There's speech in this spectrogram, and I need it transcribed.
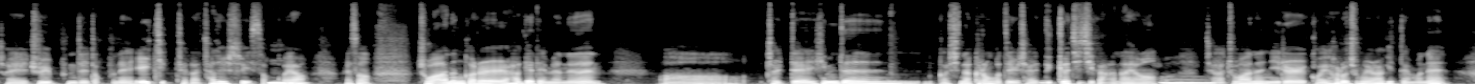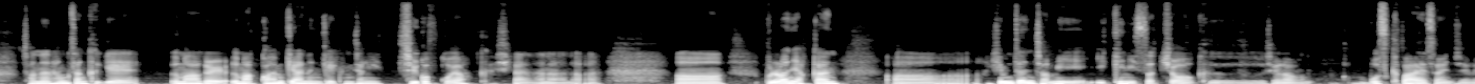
저의 주위 분들 덕분에 일찍 제가 찾을 수 있었고요. 음. 그래서 좋아하는 거를 하게 되면은 어 절대 힘든 것이나 그런 것들이 잘 느껴지지가 않아요. 음. 제가 좋아하는 일을 거의 하루 종일 하기 때문에 저는 항상 그게 음악을 음악과 함께하는 게 굉장히 즐겁고요. 그 시간 하나 하나가 어, 물론 약간, 어, 힘든 점이 있긴 있었죠. 그, 제가 모스크바에서 이제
